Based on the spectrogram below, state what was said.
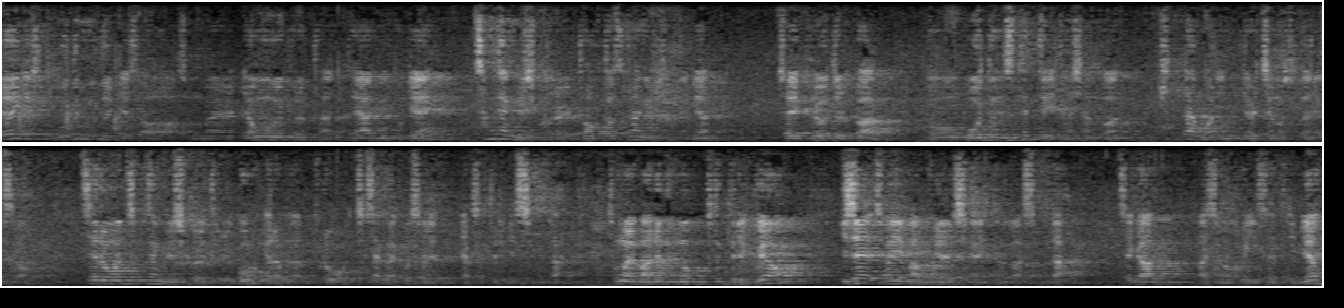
여기 계신 모든 분들께서 정말 영웅을 비롯한 대한민국의 창작 뮤지컬을 더욱더 사랑해 주신다면 저희 배우들과 또 모든 스태프들이 다시 한번 피땀 어린 열정을 쏟아내서 새로운 창작 뮤지컬을 들고 여러분 앞으로 찾아갈 것을 약속드리겠습니다. 정말 많은 응원 부탁드리고요. 이제 저희 마무리할 시간이 다가왔습니다. 제가 마지막으로 인사드리면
